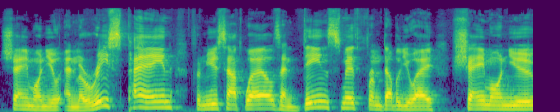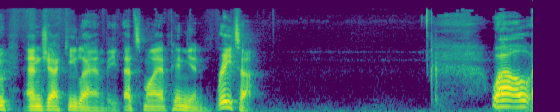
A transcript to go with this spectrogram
shame on you. And Marise Payne from New South Wales and Dean Smith from WA, shame on you. And Jacqui Lambie. That's my opinion. Rita. Well,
